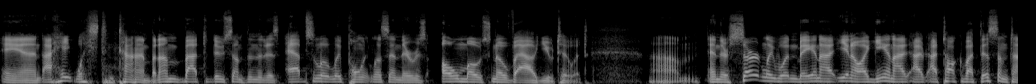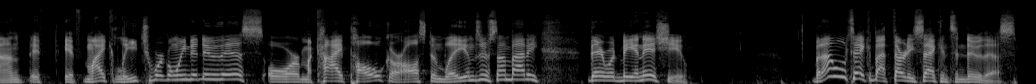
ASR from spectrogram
And I hate wasting time, but I'm about to do something that is absolutely pointless and there is almost no value to it. Um, and there certainly wouldn't be. And I, you know, again, I, I, I, talk about this sometimes. If if Mike Leach were going to do this, or Makai Polk, or Austin Williams, or somebody, there would be an issue. But I will take about thirty seconds and do this.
